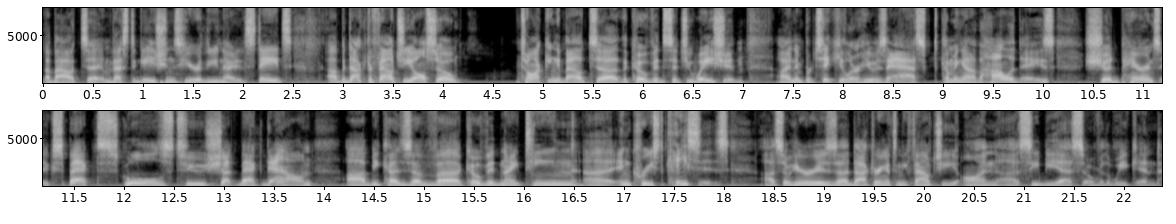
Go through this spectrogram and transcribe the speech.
about uh, investigations here in the United States. but Dr. Fauci also talking about uh, the COVID situation. Uh, and in particular, he was asked coming out of the holidays should parents expect schools to shut back down uh, because of uh, COVID 19 uh, increased cases? Uh, so here is Dr. Anthony Fauci on CBS over the weekend.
